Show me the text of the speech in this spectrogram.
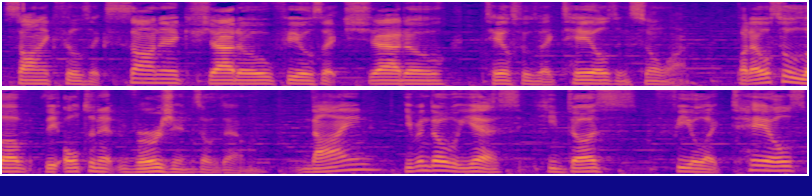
Sonic feels like Sonic, Shadow feels like Shadow, Tails feels like Tails, and so on. But I also love the alternate versions of them. Nine, even though yes, he does feel like Tails,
